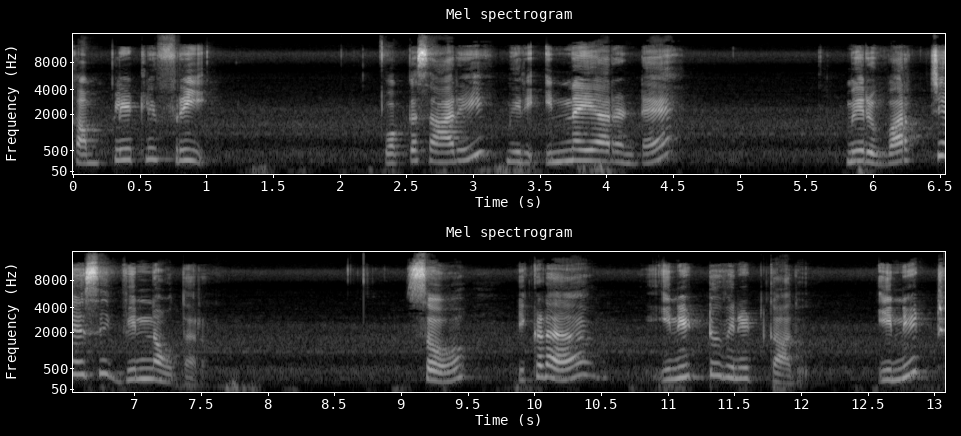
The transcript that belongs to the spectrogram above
completely free ఒక్కసారి మీరు ఇన్ అయ్యారంటే మీరు వర్క్ చేసి విన్ అవుతారు. సో ఇక్కడ in it to win it కాదు. In it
